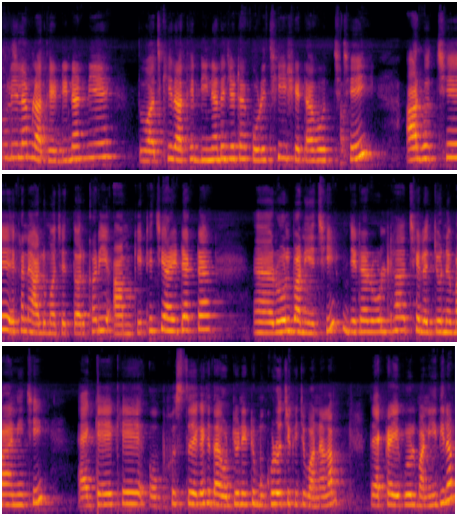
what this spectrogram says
চলে এলাম রাতের ডিনার নিয়ে। তো আজকে রাতের ডিনারে যেটা করেছি সেটা হচ্ছেই আর হচ্ছে এখানে আলু মাছের তরকারি, আম কেটেছি, আর এটা একটা রোল বানিয়েছি, যেটা রোলটা ছেলের জন্য বানিয়েছি। একে খেয়ে অভ্যস্ত হয়ে গেছে, তাই ওর জন্য একটু মুখরোচক কিছু বানালাম। তো একটা এগ রোল বানিয়ে দিলাম।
